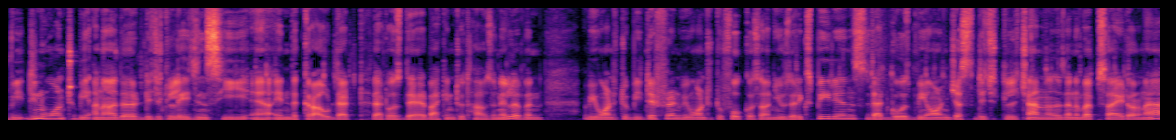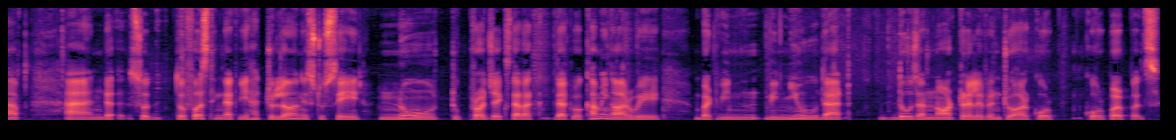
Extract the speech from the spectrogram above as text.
we didn't want to be another digital agency uh, in the crowd that that was there back in 2011 we wanted to be different. We wanted to focus on user experience that goes beyond just digital channels and a website or an app. And so the first thing that we had to learn is to say no to projects that are that were coming our way but we we knew that those are not relevant to our core core purpose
